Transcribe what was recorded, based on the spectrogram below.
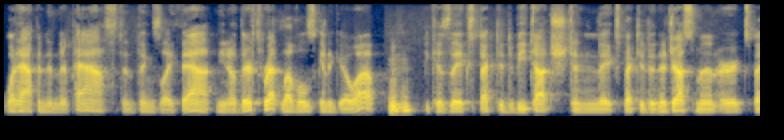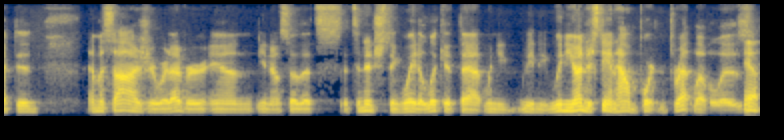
what happened in their past and things like that you know their threat level is going to go up Mhm. because they expected to be touched and they expected an adjustment or expected a massage or whatever and you know so that's it's an interesting way to look at that when you when you, when you understand how important threat level is Yeah.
